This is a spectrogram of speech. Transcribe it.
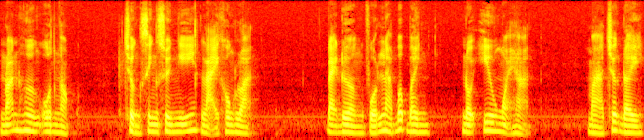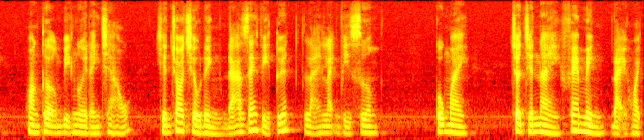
noãn hương ôn ngọc, Trường sinh suy nghĩ lại không loạn. Đại đường vốn là bấp bênh, Nội yêu ngoại hạn, Mà trước đây Hoàng thượng bị người đánh cháo, Khiến cho triều đình đã rét vì tuyết Lại lạnh vì xương Cũng may, trận chiến này phe mình đại hoạch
